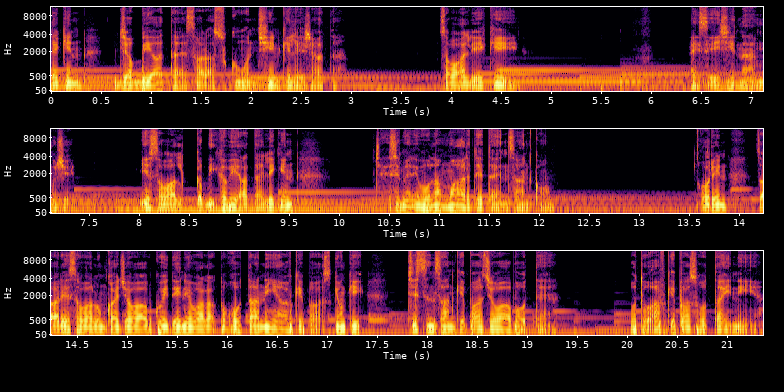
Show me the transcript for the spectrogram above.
लेकिन जब भी आता है, सारा सुकून छीन के ले जाता है। सवाल ये कि ऐसे ही जीना है मुझे। ये सवाल कभी कभी आता है, लेकिन जैसे मैंने बोला, मार देता है इंसान को। और इन सारे सवालों का जवाब कोई देने वाला तो होता नहीं है आपके पास, क्योंकि जिस इंसान के पास जवाब होते हैं, वो तो आपके पास होता ही नहीं है।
